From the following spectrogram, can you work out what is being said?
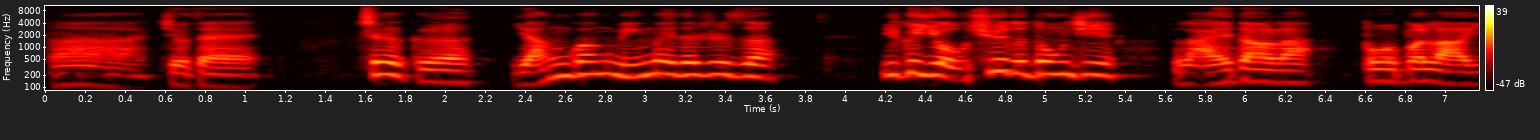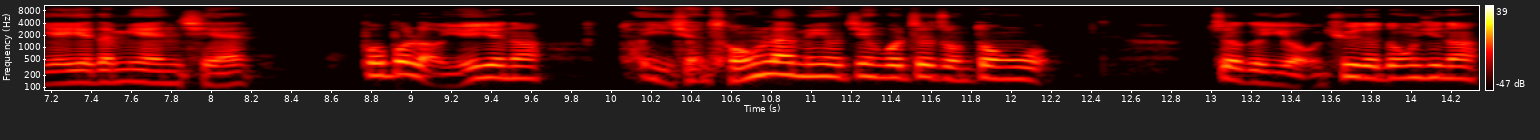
啊，就在这个阳光明媚的日子，一个有趣的东西来到了波波老爷爷的面前。波波老爷爷呢？他以前从来没有见过这种动物。这个有趣的东西呢，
